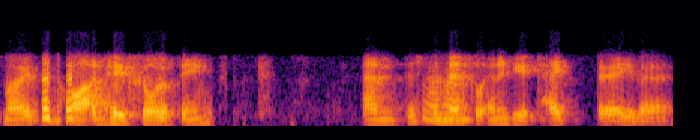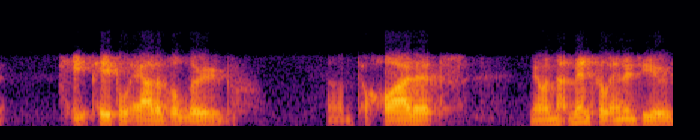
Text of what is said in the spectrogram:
smoke and hide these sort of things, and just uh-huh. the mental energy it takes to either keep people out of the loop, um, to hide it, you know, and that mental energy of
